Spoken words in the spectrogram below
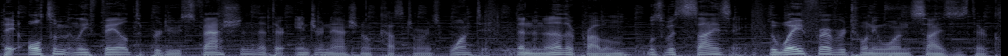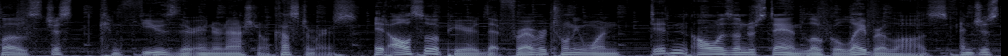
They ultimately failed to produce fashion that their international customers wanted. Then another problem was with sizing. The way Forever 21 sizes their clothes just confused their international customers. It also appeared that Forever 21 didn't always understand local labor laws and just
